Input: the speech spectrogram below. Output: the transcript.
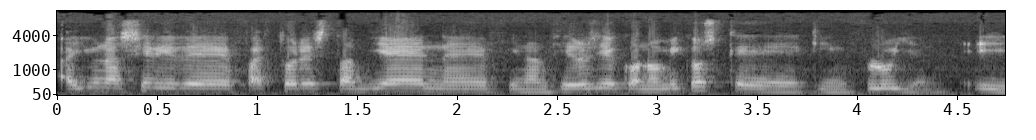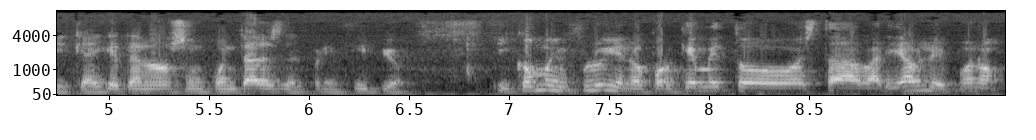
hay una serie de factores también eh, financieros y económicos que, influyen y que hay que tenerlos en cuenta desde el principio. ¿Y cómo influyen o por qué meto esta variable? Bueno,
